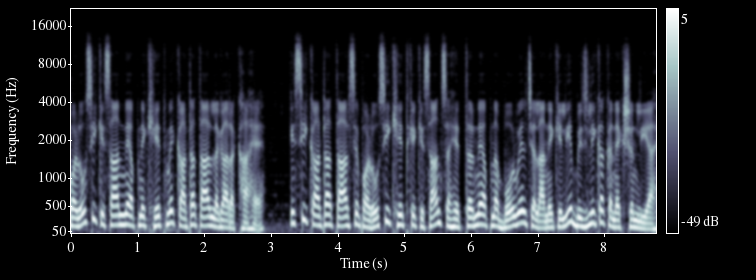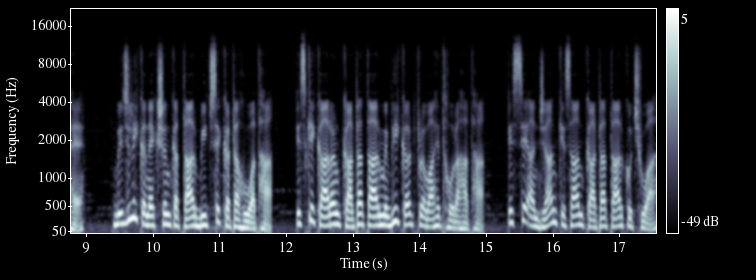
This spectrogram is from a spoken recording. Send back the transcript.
पड़ोसी किसान ने अपने खेत में कांटा तार लगा रखा है। इसी कांटा तार से पड़ोसी खेत के किसान सहेतर ने अपना बोरवेल चलाने के लिए बिजली का कनेक्शन लिया है। बिजली कनेक्शन का तार बीच से कटा हुआ था। इसके कारण कांटा तार में भी कट प्रवाहित हो रहा था। इससे अनजान किसान कांटा तार को छुआ,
